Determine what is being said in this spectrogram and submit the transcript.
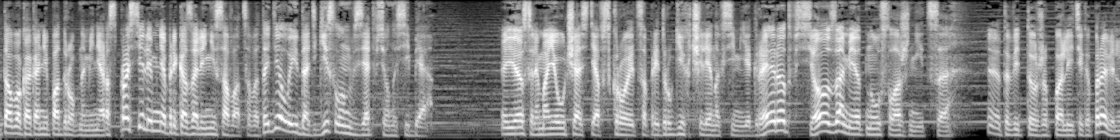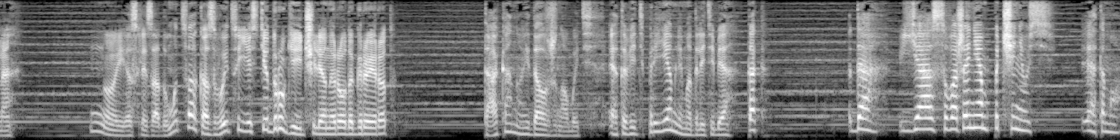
того, как они подробно меня расспросили, мне приказали не соваться в это дело и дать Гислан взять все на себя. Если мое участие вскроется при других членах семьи Грейрот, все заметно усложнится. Это ведь тоже политика, правильно? Но если задуматься, оказывается, есть и другие члены рода Грейрот. Так оно и должно быть. Это ведь приемлемо для тебя, так? Да, я с уважением подчинюсь этому.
